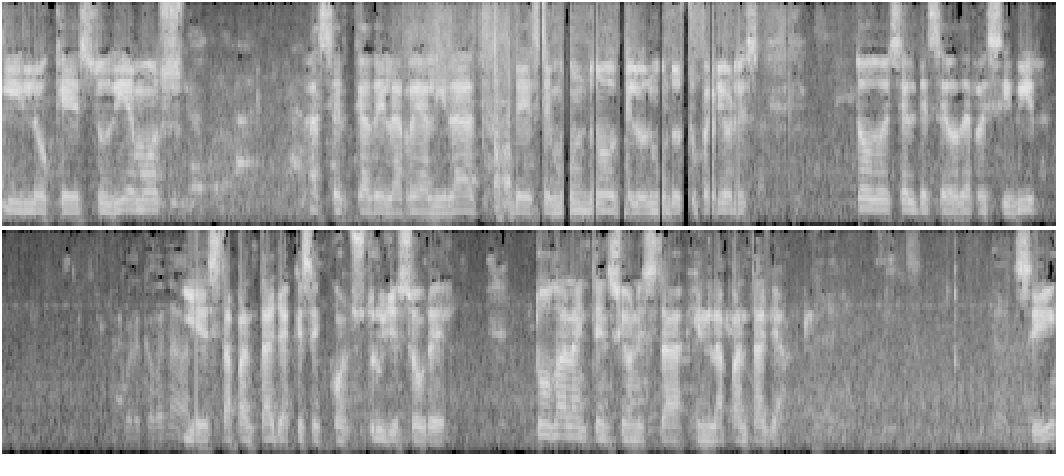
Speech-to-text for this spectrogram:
y lo que estudiemos acerca de la realidad de este mundo, de los mundos superiores, todo es el deseo de recibir y esta pantalla que se construye sobre él. Toda la intención está en la pantalla. ¿Sí?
